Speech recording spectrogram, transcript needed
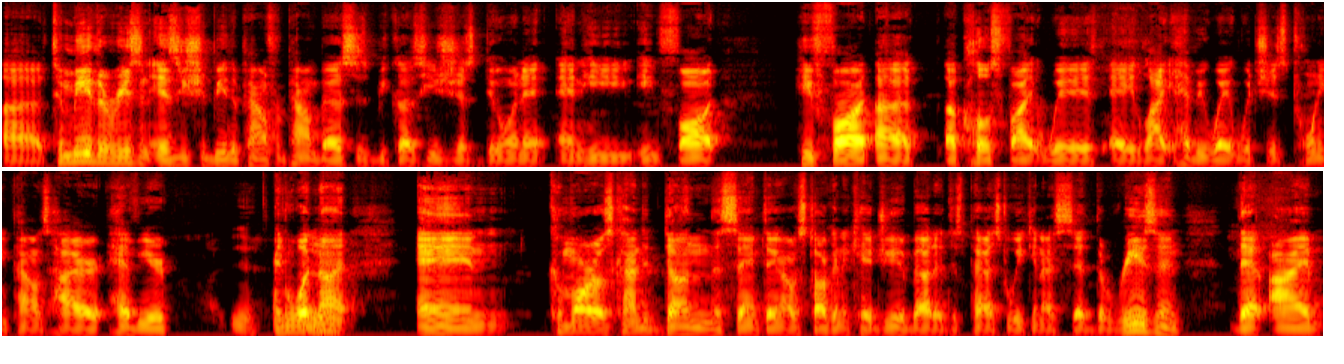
Uh, to me, the reason Izzy should be the pound for pound best is because he's just doing it, and he he fought he fought uh, a close fight with a light heavyweight, which is twenty pounds higher heavier, Yeah. and whatnot. And Kamaru's kind of done the same thing. I was talking to KG about it this past week, and I said the reason that I'm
